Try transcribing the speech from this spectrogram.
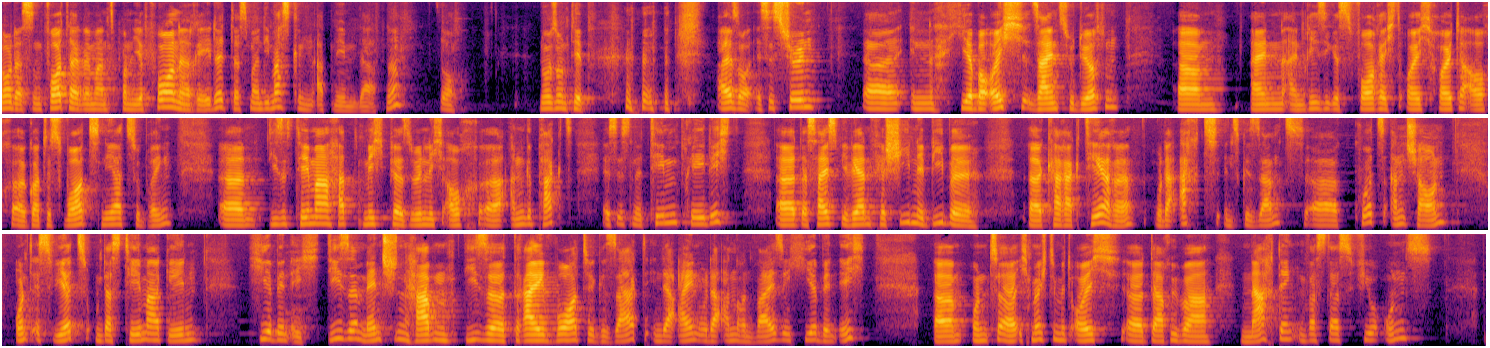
So, das ist ein Vorteil, wenn man von hier vorne redet, dass man die Masken abnehmen darf. Ne? So, nur so ein Tipp. also, es ist schön, äh, in, hier bei euch sein zu dürfen. Ähm, ein, ein riesiges Vorrecht, euch heute auch äh, Gottes Wort näher zu bringen. Äh, dieses Thema hat mich persönlich auch äh, angepackt. Es ist eine Themenpredigt. Äh, das heißt, wir werden verschiedene Bibelcharaktere oder acht insgesamt äh, kurz anschauen und es wird um das Thema gehen, hier bin ich. Diese Menschen haben diese drei Worte gesagt in der einen oder anderen Weise, hier bin ich. Ähm, und äh, ich möchte mit euch äh, darüber nachdenken, was das für uns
